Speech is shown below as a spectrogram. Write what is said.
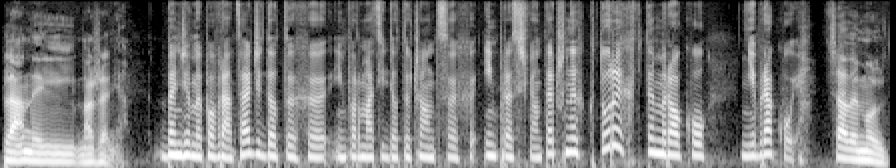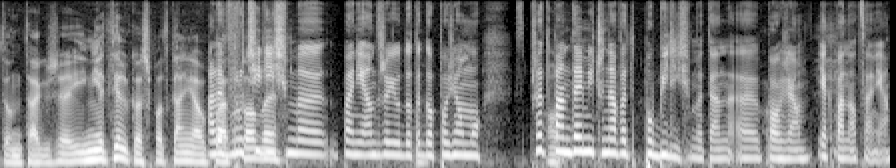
plany i marzenia. Będziemy powracać do tych y, informacji dotyczących imprez świątecznych, których w tym roku nie brakuje. Całe multum także i nie tylko spotkania opłatkowe. Ale wróciliśmy, panie Andrzeju, do tego poziomu sprzed o. pandemii, czy nawet pobiliśmy ten y, poziom? Jak pan ocenia?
